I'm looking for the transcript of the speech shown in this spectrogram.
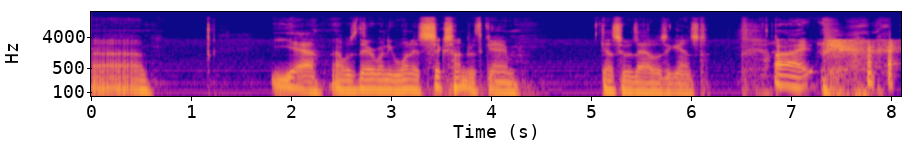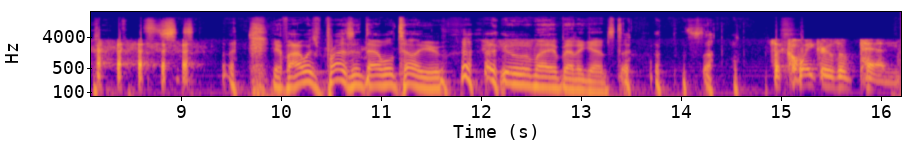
uh, yeah, I was there when he won his 600th game. Guess who that was against? All right. if I was present, that will tell you who I have been against. so. The Quakers of Penn.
